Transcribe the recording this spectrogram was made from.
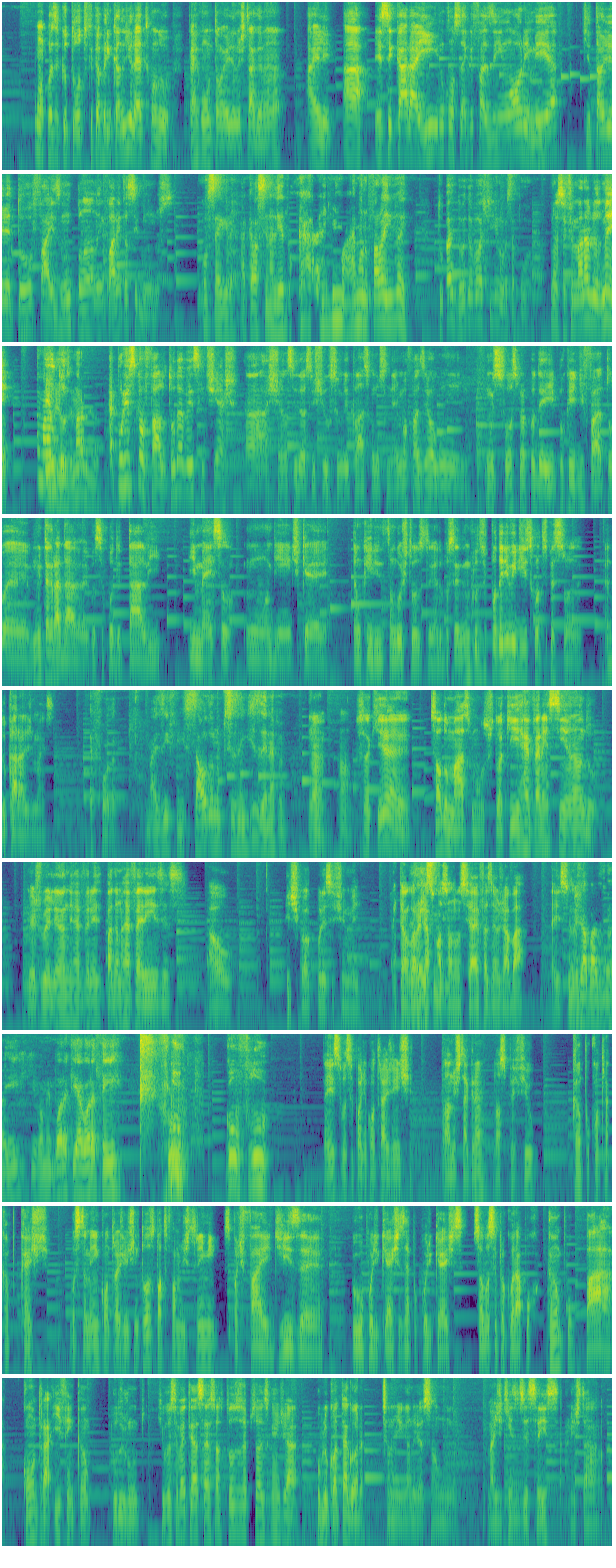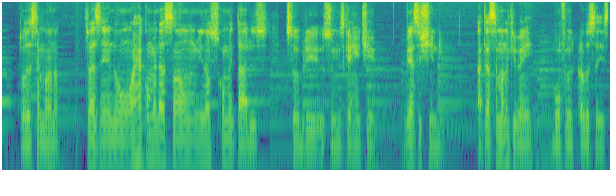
Uma coisa que o Toto fica brincando direto quando perguntam ele no Instagram. Aí ele, ah, esse cara aí não consegue fazer em uma hora e meia que tal diretor faz num plano em 40 segundos. Consegue, velho. Aquela cena ali é do caralho demais, mano. Fala aí, velho. Tu é doido, eu vou assistir de novo essa porra. Nossa, esse filme é maravilhoso. Man, É maravilhoso, é maravilhoso. é por isso que eu falo, toda vez que tinha a, a chance de eu assistir o filme clássico no cinema, eu fazia algum um esforço pra poder ir, porque de fato é muito agradável você poder estar ali imerso em um ambiente que é tão querido, tão gostoso, tá ligado? Você, inclusive, poder dividir isso com outras pessoas, né? É do caralho demais. É foda. Mas enfim, saldo não precisa nem dizer, né, velho? Não, não, isso aqui é saldo máximo. Estou aqui reverenciando, me ajoelhando e referen- pagando referências ao Hitchcock por esse filme aí. Então agora é já posso mesmo. anunciar e fazer o jabá? É isso Um mesmo. jabazinho aí, que vamos embora que agora tem Flu. Gol Flu. É isso, você pode encontrar a gente lá no Instagram, nosso perfil, Campo Contra Campo Cast. Você também encontra a gente em todas as plataformas de streaming, Spotify, Deezer, Google Podcasts, Apple Podcasts. Só você procurar por Campo barra Contra Hífen Campo, tudo junto, que você vai ter acesso a todos os episódios que a gente já publicou até agora. Se eu não me engano, já são mais de 15, 16. A gente tá toda semana trazendo uma recomendação e nossos comentários sobre os filmes que a gente vem assistindo. Até a semana que vem. Bom filme pra vocês.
